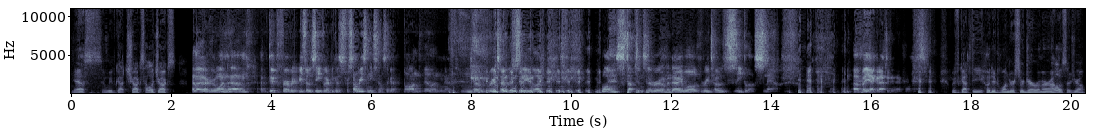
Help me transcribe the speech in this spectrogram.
Yes, we've got Chucks. Hello, Chucks. Hello, everyone. Um, I do prefer Reto Ziegler because for some reason he sounds like a Bond villain, you know. Reto Ziegler. Bond stepped into the room, and there he was, Reto Ziegler smell. Uh, but yeah, good afternoon, everyone. We've got the hooded wonder, Sergio Romero. Hello, Sergio.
